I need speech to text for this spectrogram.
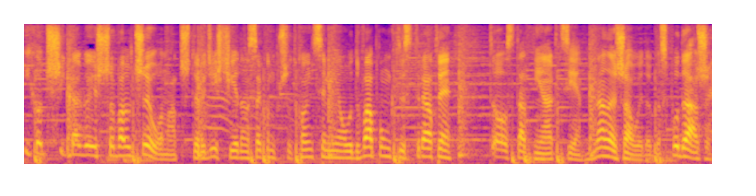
i choć Chicago jeszcze walczyło na 41 sekund przed końcem miało dwa punkty straty, to ostatnie akcje należały do gospodarzy.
